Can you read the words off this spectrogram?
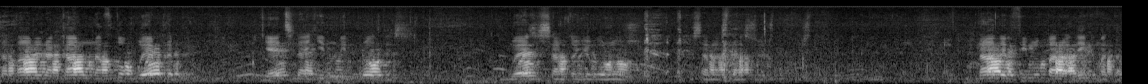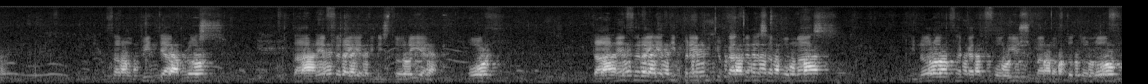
να πάνε να κάνουν αυτό που έπρεπε. Και έτσι να γίνουν οι πρώτες που έζησαν το γεγονός της Αναστάσεως του Χριστού. Να αδελφοί μου παραδείγματα θα μου πείτε απλώς τα ανέφερα για την ιστορία. Όχι. Τα ανέφερα γιατί πρέπει και ο καθένας από εμάς την ώρα που θα κατηφορίζουμε από αυτό το λόγο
